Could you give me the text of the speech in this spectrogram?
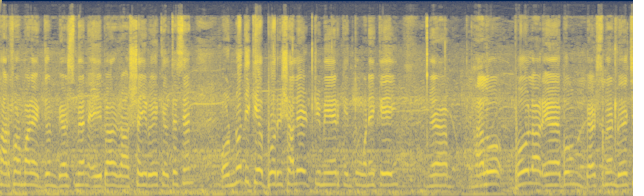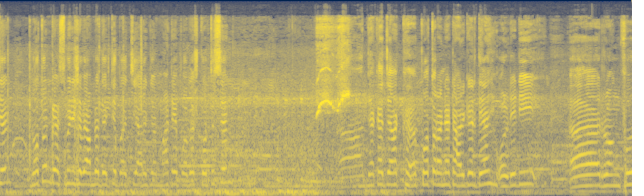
পারফর্মার একজন ব্যাটসম্যান এইবার রাজশাহী রয়ে খেলতেছেন। অন্যদিকে বরিশালের টিমের কিন্তু অনেকেই ভালো বোলার এবং ব্যাটসম্যান রয়েছেন। নতুন ব্যাটসম্যান হিসেবে আমরা দেখতে পাচ্ছি আরেকজন মাঠে প্রবেশ করতেছেন। দেখা যাক কত রানে টার্গেট দেয়। অলরেডি রংপুর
